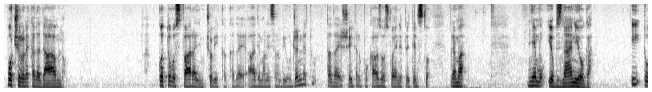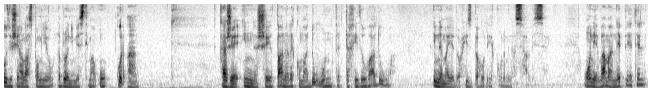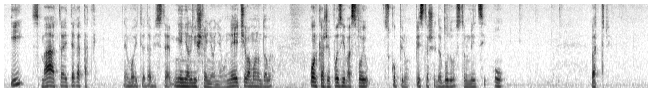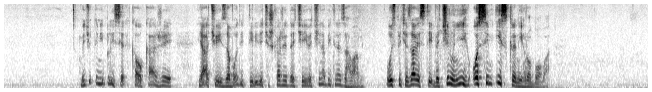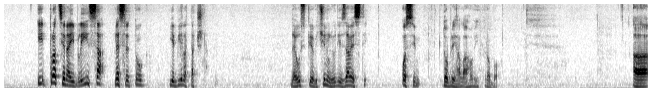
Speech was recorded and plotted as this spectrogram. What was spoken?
počelo nekada davno. Gotovo stvaranjem čovjeka kada je Adem ali sam bio u džennetu, tada je šeitan pokazao svoje neprijateljstvo prema njemu i obznanio ga. I to uzvišenje Allah spominje na brojnim mjestima u Kur'anu kaže inne šeitane lekum aduun fettehiduhu aduva. Innema jedu hizbehu li min ashabi se. On je vama neprijatelj i smatrajte ga takvim. Nemojte da biste mijenjali mišljenje o njemu. Neće vam ono dobro. On kaže, poziva svoju skupinu pristaše da budu stranici u vatri. Međutim, Iblis je rekao, kaže, ja ću ih zavoditi, vidjet ćeš, kaže, da će i većina biti nezahvalni uspjeće zavesti većinu njih osim iskrenih robova. I procjena Iblisa nesretnog je bila tačna. Da je uspio većinu ljudi zavesti osim dobrih Allahovih robova. A,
